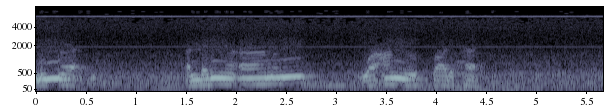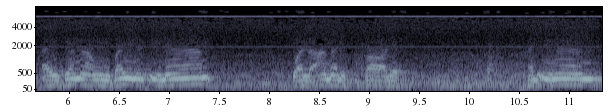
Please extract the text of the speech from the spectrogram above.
مما يأتي. الذين آمنوا وعملوا الصالحات أي جمعوا بين الإيمان والعمل الصالح. فالإيمان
